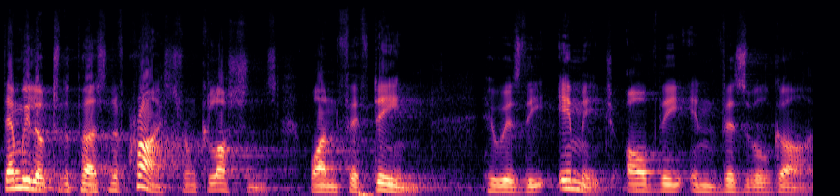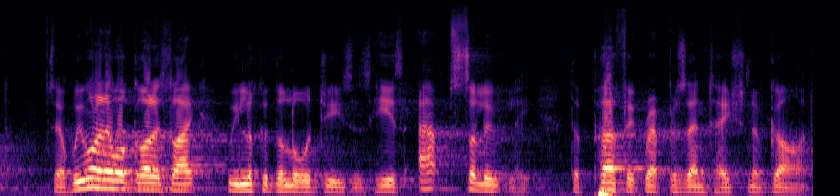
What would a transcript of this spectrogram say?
Then we look to the person of Christ from Colossians 1:15, who is the image of the invisible God. So, if we want to know what God is like, we look at the Lord Jesus. He is absolutely the perfect representation of God.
